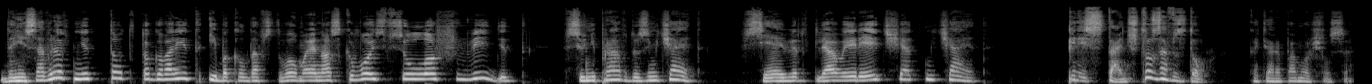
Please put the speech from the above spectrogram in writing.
Да не соврет мне тот, кто говорит, ибо колдовство мое насквозь всю ложь видит, всю неправду замечает, все вертлявые речи отмечает». «Перестань, что за вздор?» — котяра поморщился.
